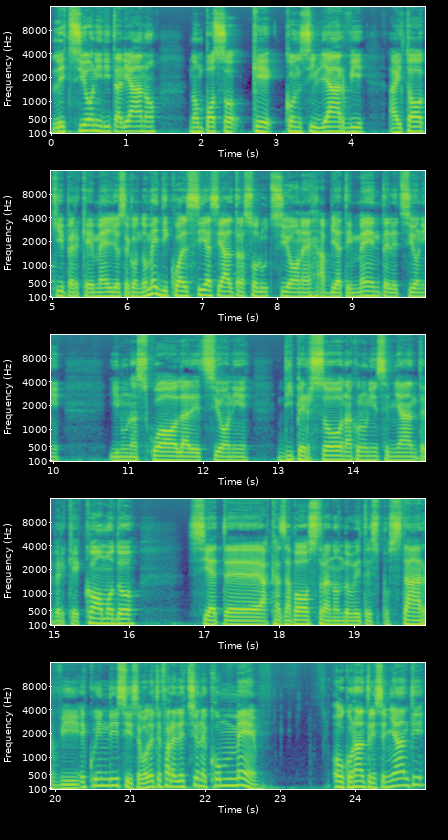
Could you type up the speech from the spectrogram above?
lezioni di italiano, non posso che consigliarvi ai Toki perché è meglio secondo me di qualsiasi altra soluzione abbiate in mente, lezioni in una scuola, lezioni di persona con un insegnante perché è comodo, siete a casa vostra, non dovete spostarvi. E quindi sì, se volete fare lezione con me o con altri insegnanti,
